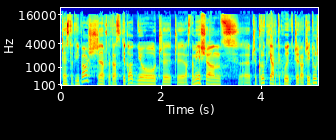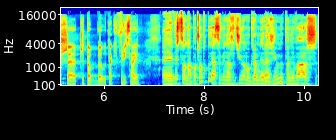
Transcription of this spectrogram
częstotliwość, czy na przykład raz w tygodniu, czy, czy raz na miesiąc, e, czy krótkie artykuły, czy raczej dłuższe, czy to był taki freestyle? E, wiesz co, na początku ja sobie narzuciłem ogromny reżim, ponieważ e,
